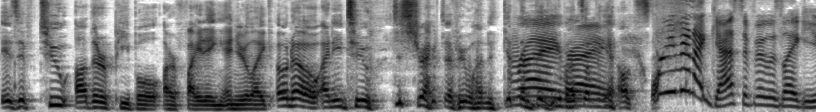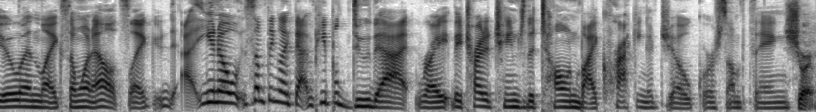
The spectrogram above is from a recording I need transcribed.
Is if two other people are fighting and you're like, oh no, I need to distract everyone and get them thinking about something else. Or even, I guess, if it was like you and like someone else, like, uh, you know, something like that. And people do that, right? They try to change the tone by cracking a joke or something. Sure,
